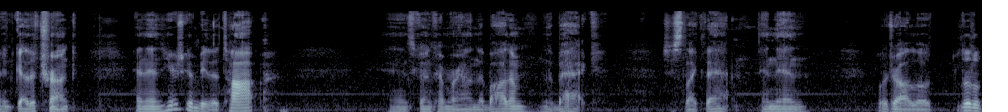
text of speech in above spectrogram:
you've got a trunk, and then here's going to be the top and it's going to come around the bottom, the back, just like that. And then we'll draw little little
